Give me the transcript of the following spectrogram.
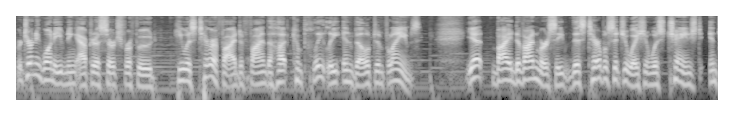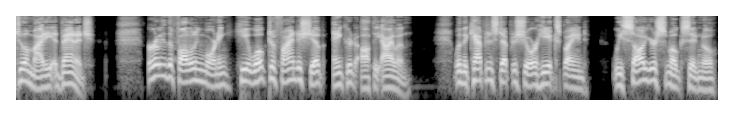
Returning one evening after a search for food, he was terrified to find the hut completely enveloped in flames. Yet, by divine mercy, this terrible situation was changed into a mighty advantage. Early the following morning, he awoke to find a ship anchored off the island. When the captain stepped ashore, he explained, We saw your smoke signal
